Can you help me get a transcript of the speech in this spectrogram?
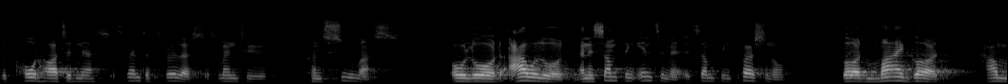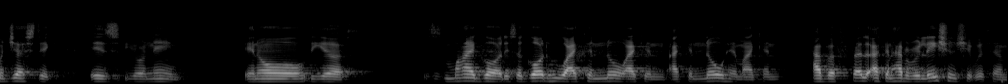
with cold heartedness. It's meant to thrill us, it's meant to consume us. Oh Lord, our Lord. And it's something intimate, it's something personal. God, my God, how majestic is your name in all the earth. This is my God. It's a God who I can know. I can, I can know him. I can have a fellow, I can have a relationship with him.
